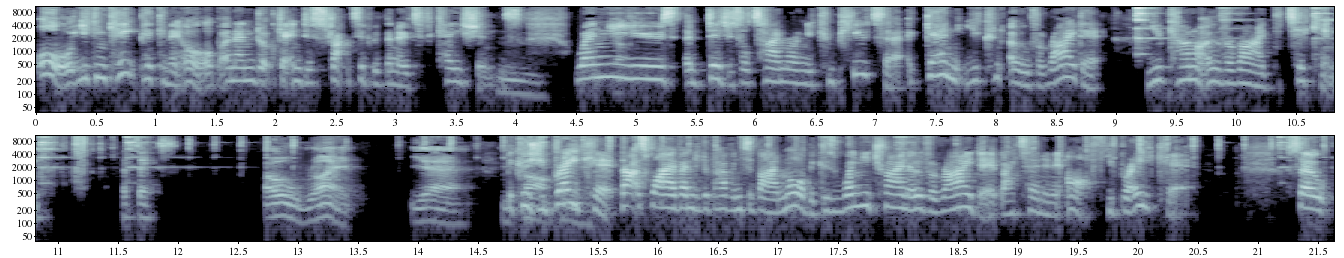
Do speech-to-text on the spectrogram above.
or you can keep picking it up and end up getting distracted with the notifications. Mm. When you yeah. use a digital timer on your computer, again, you can override it. You cannot override the ticking of this. Oh right, yeah. You because you break it. That's why I've ended up having to buy more because when you try and override it by turning it off, you break it. So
